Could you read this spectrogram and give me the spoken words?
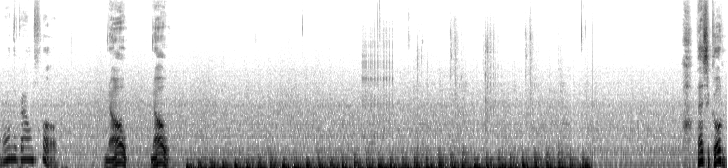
Am I on the ground floor? No, no, There's a gun.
